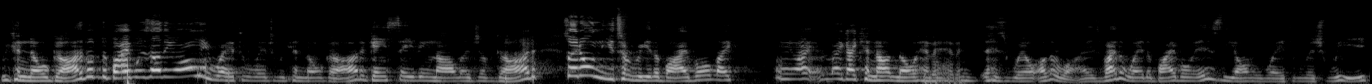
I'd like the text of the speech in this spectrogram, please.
we can know God, but the Bible is not the only way through which we can know God, gain saving knowledge of God. So I don't need to read the Bible like I mean, I, like I cannot know him and his will otherwise. By the way, the Bible is the only way through which we,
